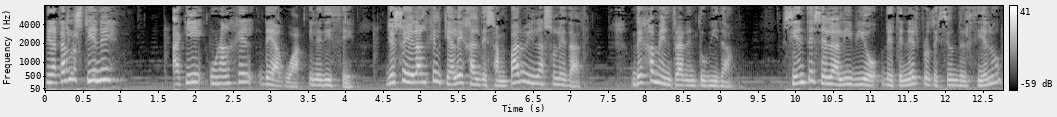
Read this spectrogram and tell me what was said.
Mira, Carlos tiene aquí un ángel de agua y le dice, yo soy el ángel que aleja el desamparo y la soledad. Déjame entrar en tu vida. ¿Sientes el alivio de tener protección del cielo?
